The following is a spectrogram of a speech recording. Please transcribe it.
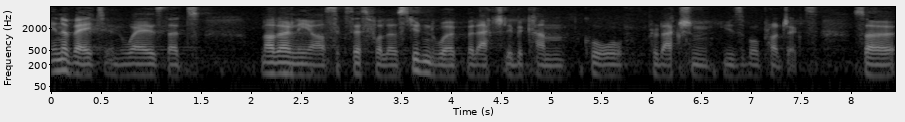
innovate in ways that not only are successful as student work, but actually become core production usable projects. So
